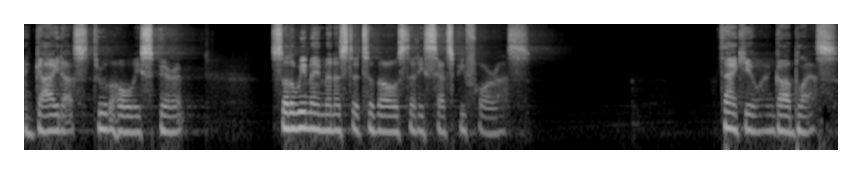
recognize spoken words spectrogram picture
and guide us through the Holy Spirit so that we may minister to those that He sets before us. Thank you, and God bless.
